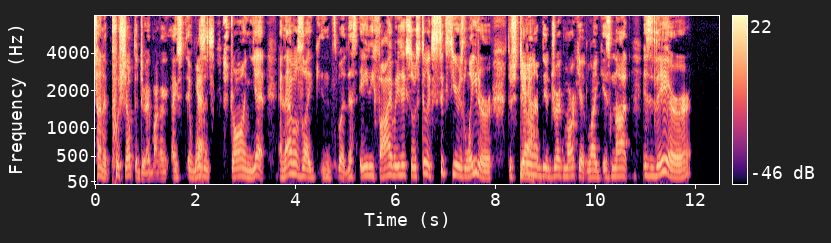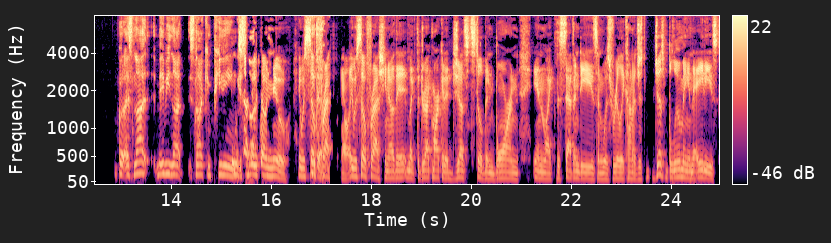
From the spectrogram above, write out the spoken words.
trying to push up the direct market. I, it wasn't Yes. strong yet. And that was like, what, that's 85, 86. So it's still like six years later. They're still Yeah. have the direct market. Like, it's not, it's there, but it's not, maybe not, it's not It competing. was, It's so, it not, was so new. It was so Yeah. fresh. Still. It was so fresh. You know, they like the direct market had just still been born in like the '70s and was really kind of just just blooming in the '80s.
